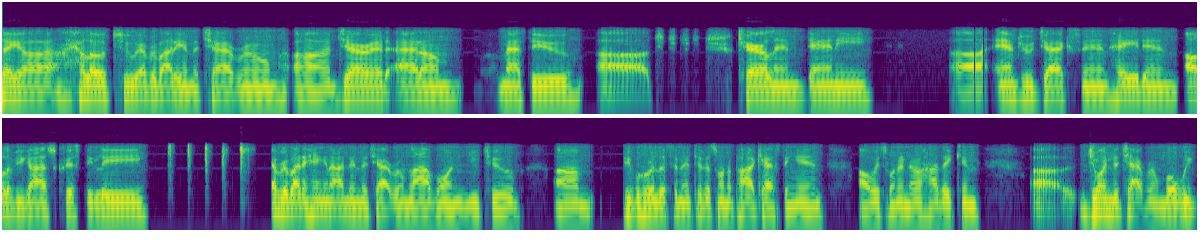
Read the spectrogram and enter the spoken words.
say uh, hello to everybody in the chat room: uh, Jared, Adam, Matthew, uh, Carolyn, Danny, uh, Andrew Jackson, Hayden, all of you guys, Christy Lee, everybody hanging out in the chat room live on YouTube. Um, people who are listening to this on the podcasting end always want to know how they can uh, join the chat room. Well, we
